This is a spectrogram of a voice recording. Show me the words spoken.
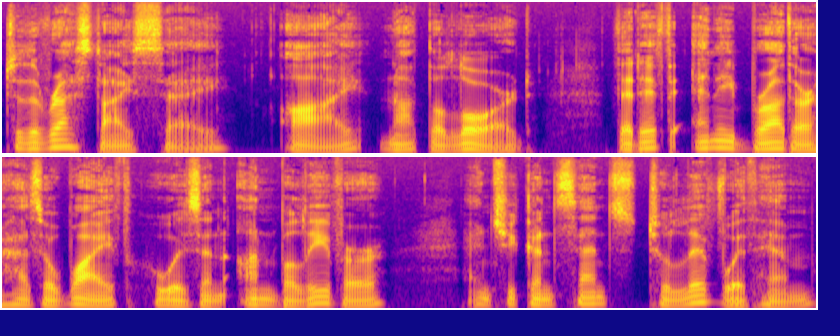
To the rest I say, I, not the Lord, that if any brother has a wife who is an unbeliever, and she consents to live with him,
